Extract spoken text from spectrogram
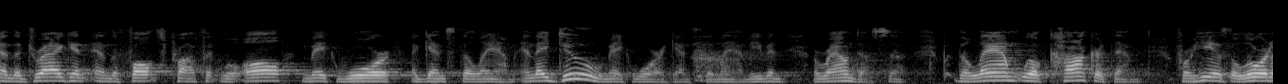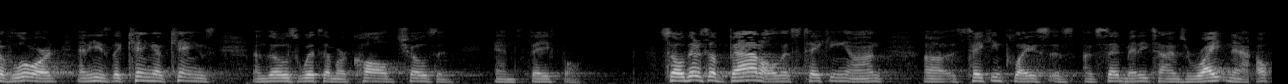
and the dragon and the false prophet will all make war against the Lamb. And they do make war against the Lamb, even around us. Uh, the Lamb will conquer them. For he is the Lord of lords, and he is the King of kings, and those with him are called, chosen, and faithful. So there's a battle that's taking on, uh, that's taking place, as I've said many times, right now,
